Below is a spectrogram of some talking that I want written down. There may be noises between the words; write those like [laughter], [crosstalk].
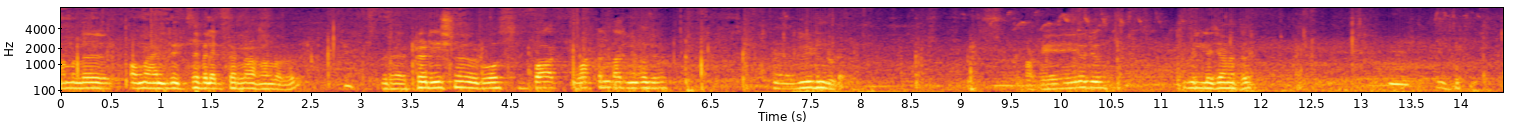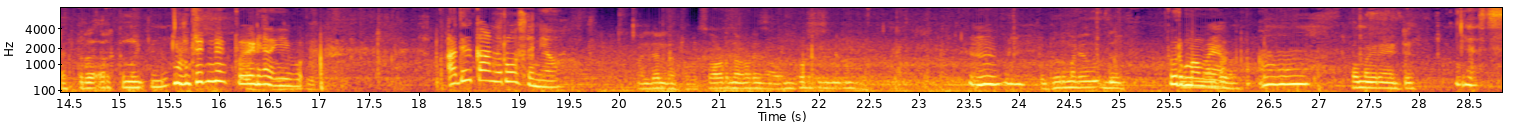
നമ്മൾ ഒമാന്റെ ചെബലക്തറിലാണുള്ളത് ഇവിടെ traditional rose വാട്ടുണ്ടാക്കുന്ന ഒരു വീടിന്റെ ഇവിടെ പഴയ ഒരു വില്ലേജാണത് എത്ര ഇറക്കം നോക്കിയാണ് പേടിയാണ് അത് കാണുന്ന റോസ് തന്നെയോ? അല്ലല്ല റോസ് അവിടെ നിന്ന് അവിടെ അവിടെ കൊടുത്ത് വീടുണ്ട് ഇതൊരു മല ഇത് ഉറുമമഴ യെസ്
